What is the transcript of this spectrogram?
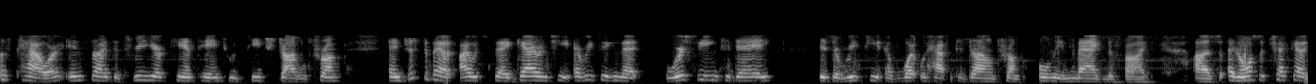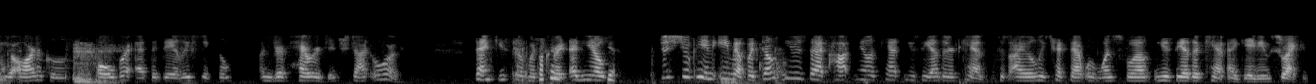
of Power: Inside the Three-Year Campaign to Impeach Donald Trump." And just about, I would say, guarantee everything that we're seeing today is a repeat of what would happen to Donald Trump, only magnified. Uh, so, and also check out your articles over at the Daily Signal under heritage.org. Thank you so much, okay. And you know, yeah. just shoot me an email, but don't use that Hotmail account. Use the other account because I only check that one once in a while. Use the other account I gave you so I can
